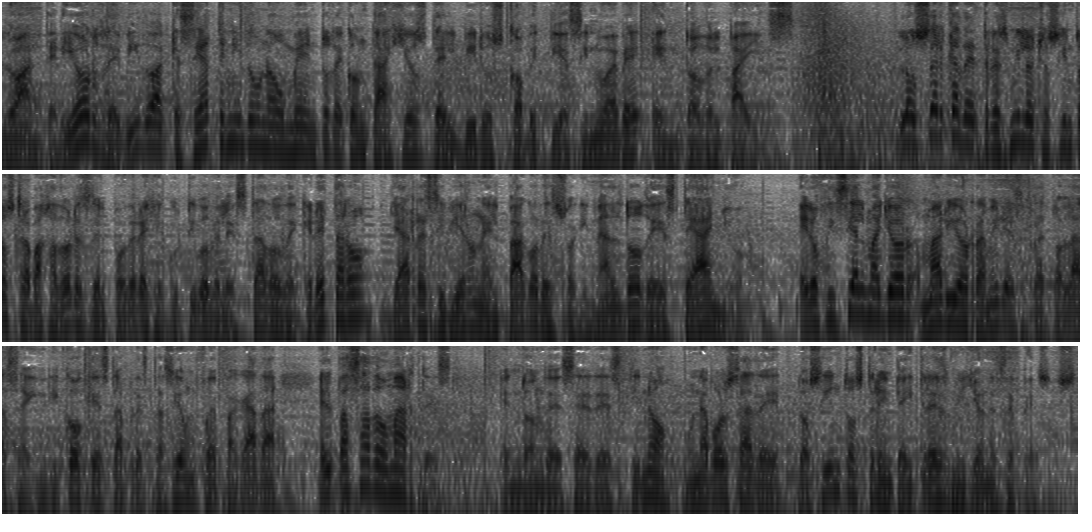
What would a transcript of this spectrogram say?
Lo anterior debido a que se ha tenido un aumento de contagios del virus COVID-19 en todo el país. Los cerca de 3.800 trabajadores del Poder Ejecutivo del Estado de Querétaro ya recibieron el pago de su aguinaldo de este año. El oficial mayor Mario Ramírez Retolaza indicó que esta prestación fue pagada el pasado martes, en donde se destinó una bolsa de 233 millones de pesos.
